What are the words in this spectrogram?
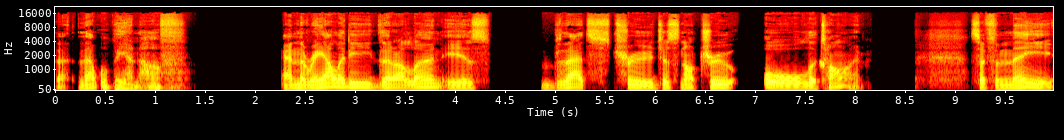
that that will be enough. And the reality that I learned is that's true, just not true all the time. So for me,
